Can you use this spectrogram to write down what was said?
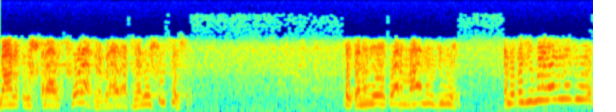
બાલકૃષ્ણ થોડા ગભરાવા હવે શું થશે? કે તમે એકવાર માને જુએ અને પછી મહારાજને જુએ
